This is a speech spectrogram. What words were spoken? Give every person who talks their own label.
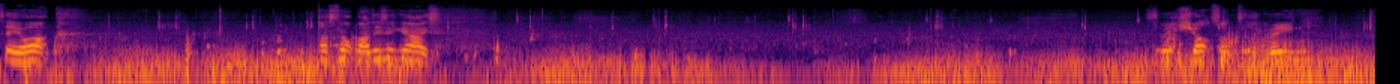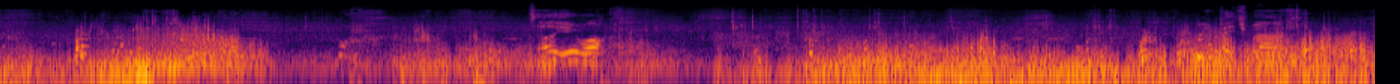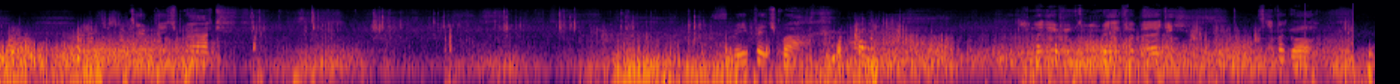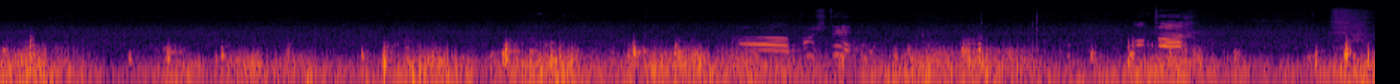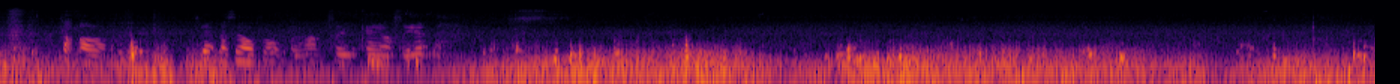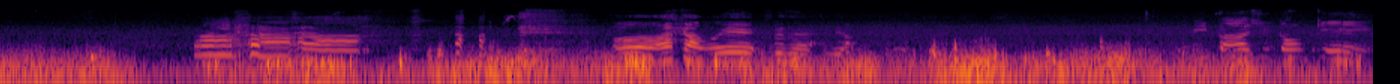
Speaker 1: Tell you what, that's not bad, is it, guys? Three shots onto the green. Tell you what. Pitch mark. Two pitch mark. Three pitch mark. How many of them can we for birdie? Let's have a go. Oh. Oh, set myself up for absolute chaos here. oh, I can't wait for the. the we pass you donkey.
